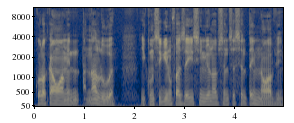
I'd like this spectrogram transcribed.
colocar um homem na lua. E conseguiram fazer isso em 1969.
